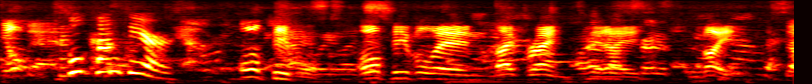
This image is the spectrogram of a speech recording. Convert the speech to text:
Still bad. who comes here? old people, old people, and my friends that I invite. So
